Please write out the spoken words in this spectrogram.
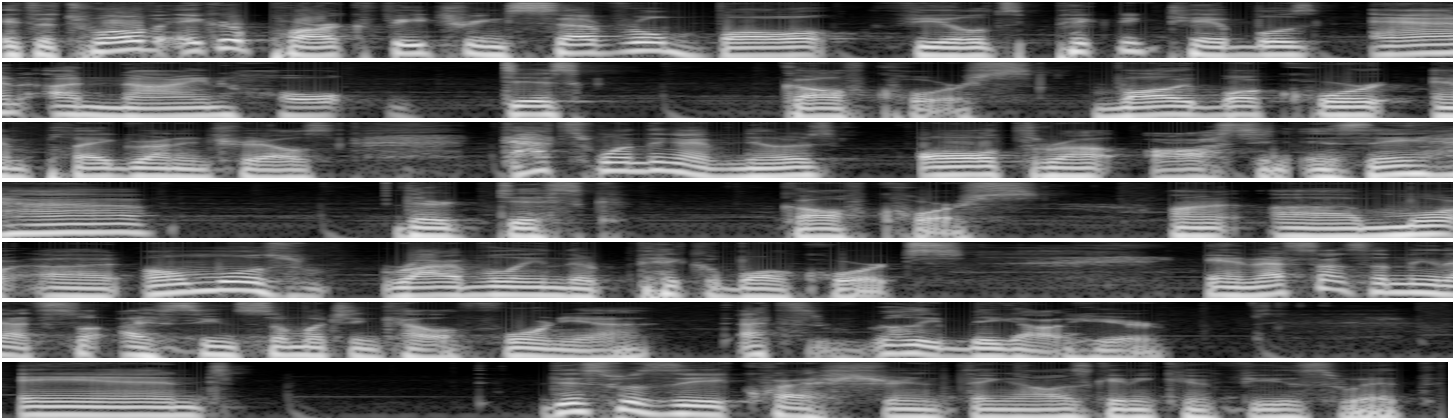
It's a 12 acre park featuring several ball fields, picnic tables, and a nine hole disc golf course, volleyball court, and playground and trails. That's one thing I've noticed all throughout Austin is they have their disc golf course on uh, more uh, almost rivaling their pickleball courts, and that's not something that's I've seen so much in California. That's really big out here, and this was the equestrian thing I was getting confused with.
